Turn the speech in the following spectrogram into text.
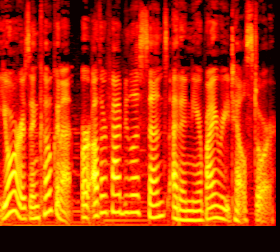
yours in coconut or other fabulous scents at a nearby retail store.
